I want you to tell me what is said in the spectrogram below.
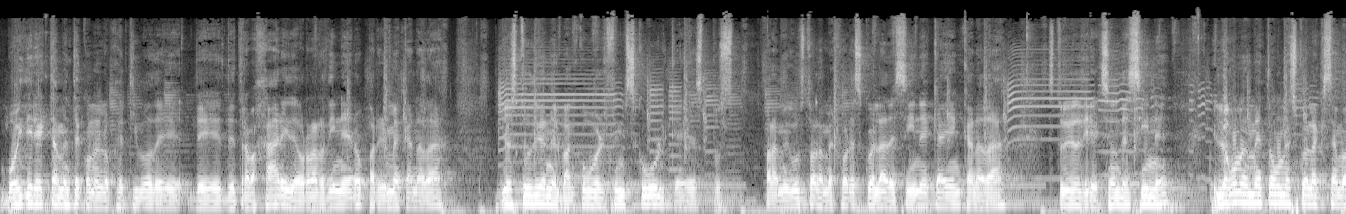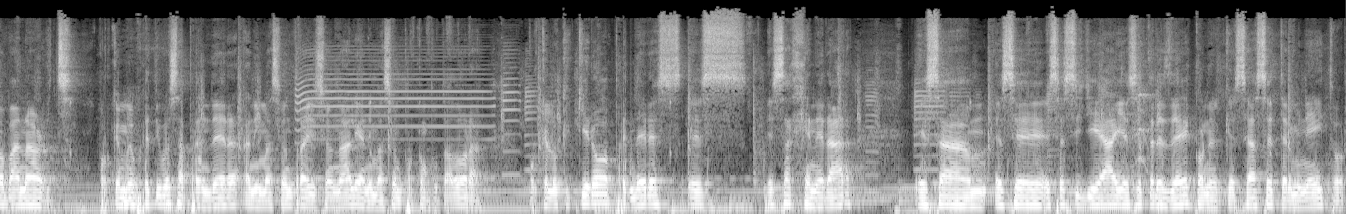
voy directamente con el objetivo de, de- de trabajar y de ahorrar dinero para irme a Canadá. Yo estudio en el Vancouver Film School, que es, pues, para mi gusto, la mejor escuela de cine que hay en Canadá. Estudio dirección de cine y luego me meto a una escuela que se llama Van Arts, porque mi objetivo es aprender animación tradicional y animación por computadora porque lo que quiero aprender es, es, es a generar esa, ese, ese CGI, ese 3D con el que se hace Terminator.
